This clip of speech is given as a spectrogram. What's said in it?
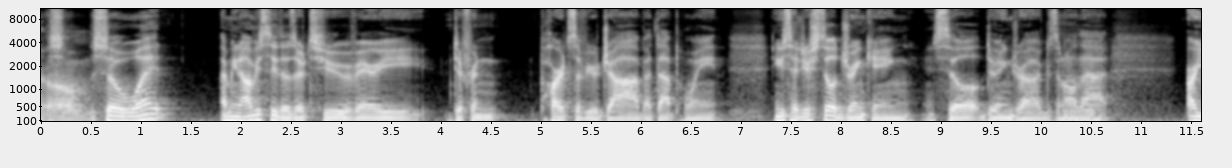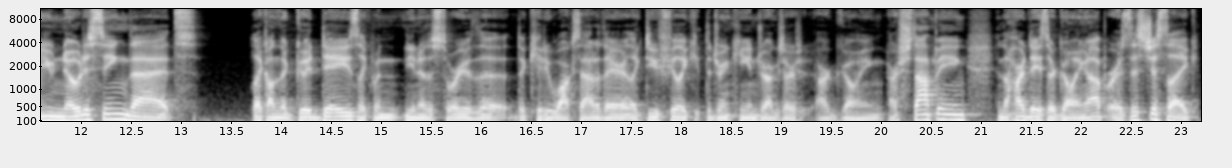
Um, so, so what? I mean, obviously, those are two very different parts of your job at that point. You said you're still drinking and still doing drugs and all Mm-hmm. that. Are you noticing that like on the good days, like when you know the story of the the kid who walks out of there, like do you feel like the drinking and drugs are are going are stopping and the hard days they're going up, or is this just like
